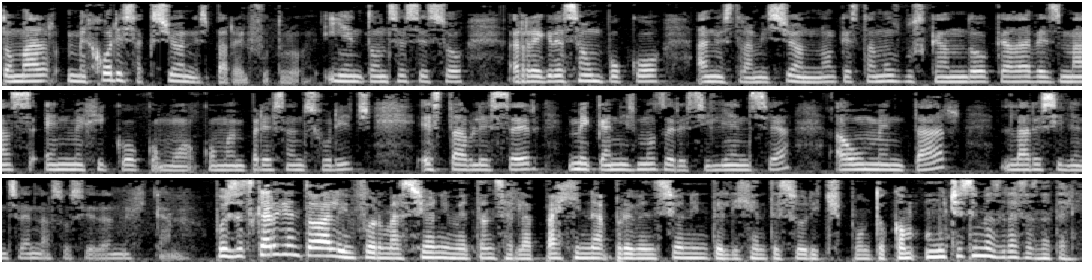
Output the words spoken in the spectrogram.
tomar mejores acciones para el futuro. Y entonces eso regresa un poco a nuestra misión, ¿no? que estamos buscando cada vez más en México como, como empresa en Zurich establecer mecanismos de resiliencia, aumentar la resiliencia en la sociedad mexicana. Pues descarguen toda la información y métanse a la página prevencioninteligentezurich.com. Muchísimas gracias, Natalia.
